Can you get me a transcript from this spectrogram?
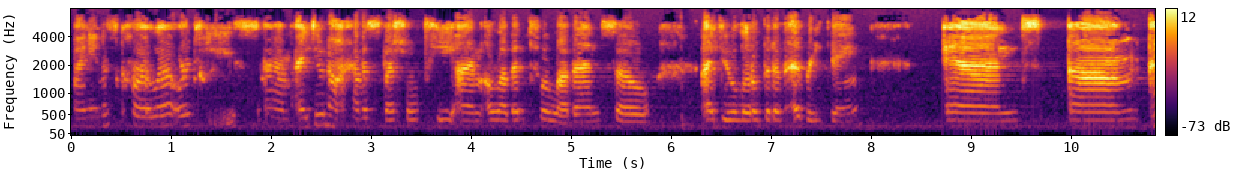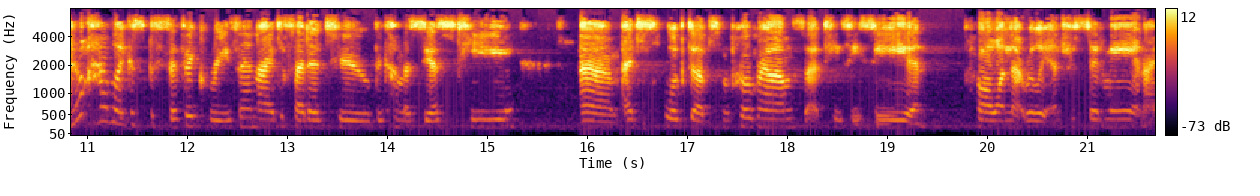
My name is Karla Ortiz. Um, I do not have a specialty. I'm 11 to 11, so I do a little bit of everything. And Um, I don't have like a specific reason. I decided to become a CST. Um, I just looked up some programs at TCC and saw one that really interested me, and I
